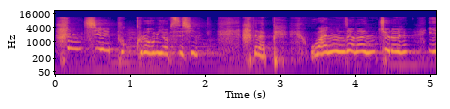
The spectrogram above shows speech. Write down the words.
한치의 부끄러움이 없으신 하늘 앞에 완전한 주를 이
